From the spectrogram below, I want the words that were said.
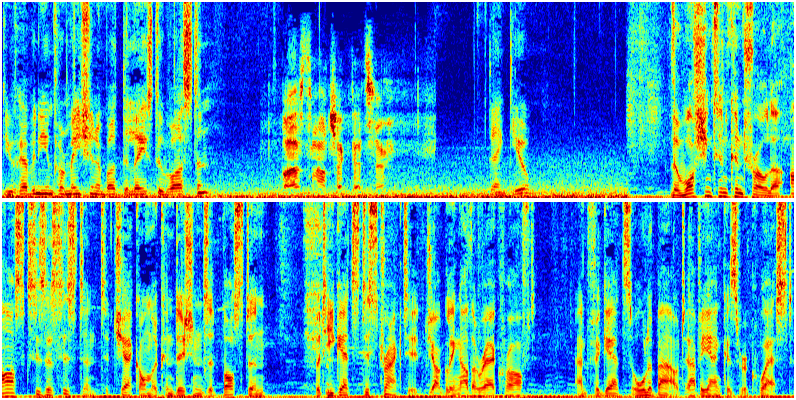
Do you have any information about delays to Boston? Boston, I'll check that, sir. Thank you. The Washington controller asks his assistant to check on the conditions at Boston, but he gets distracted juggling other aircraft and forgets all about Avianca's request.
